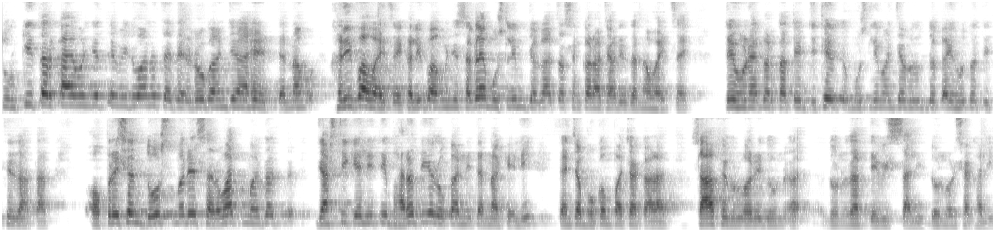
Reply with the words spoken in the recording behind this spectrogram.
तुर्की तर काय म्हणजे ते विद्वानच आहेत एर्डोगान जे आहेत त्यांना खलिफा व्हायचं आहे खलिफा म्हणजे सगळ्या मुस्लिम जगाचा शंकराचार्य त्यांना व्हायचं आहे ते होण्याकरता ते जिथे मुस्लिमांच्या विरुद्ध काही होतं तिथे जातात. ऑपरेशन दोस्तमध्ये सर्वात मदत जास्ती केली ती भारतीय लोकांनी त्यांना केली त्यांच्या भूकंपाच्या काळात. सहा फेब्रुवारी दोन दोन हजार तेवीस साली दोन वर्षाखाली.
